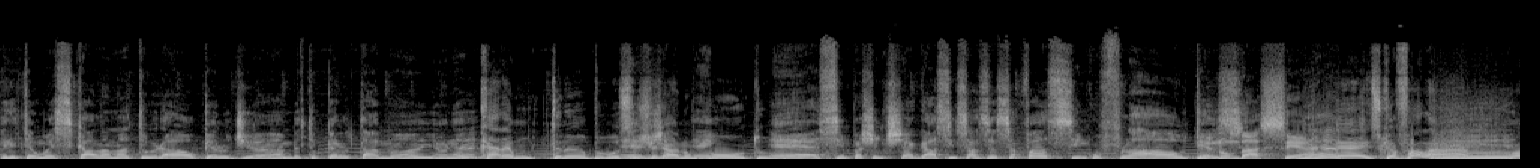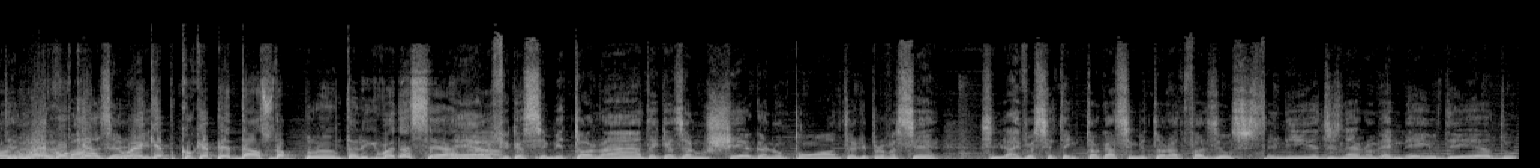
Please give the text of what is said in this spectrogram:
ele tem uma escala natural, pelo diâmetro, pelo tamanho, né? Cara, é um trampo você Ele chegar num tem- ponto. É, sim, pra gente chegar assim, às vezes você faz cinco flautas. E não dá certo. né? É, isso que eu ia falar. E, não, entendeu? não é qualquer, não é ali- é qualquer pedaço da planta ali que vai dar certo. É, ela fica semitonada, quer dizer, não chega no ponto ali pra você. Aí você tem que tocar fazer os sustenidos, né? É meio dedo.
